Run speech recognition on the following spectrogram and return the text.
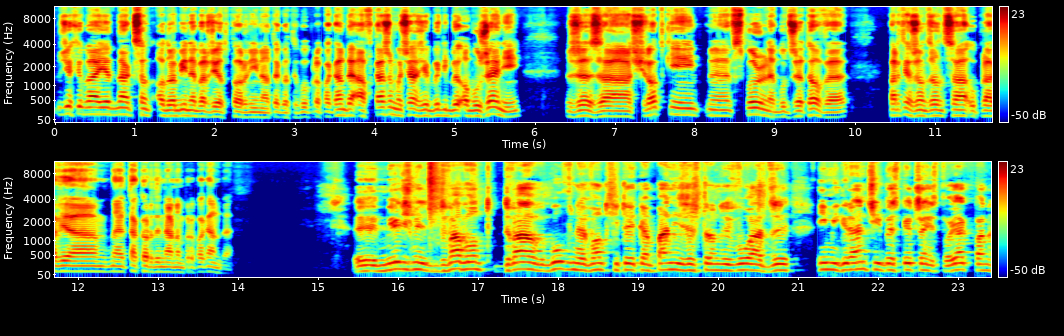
ludzie chyba jednak są odrobinę bardziej odporni na tego typu propagandę, a w każdym razie byliby oburzeni, że za środki e, wspólne, budżetowe, partia rządząca uprawia e, tak ordynarną propagandę. Y, mieliśmy dwa, wąt, dwa główne wątki tej kampanii ze strony władzy, imigranci i bezpieczeństwo. Jak pan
